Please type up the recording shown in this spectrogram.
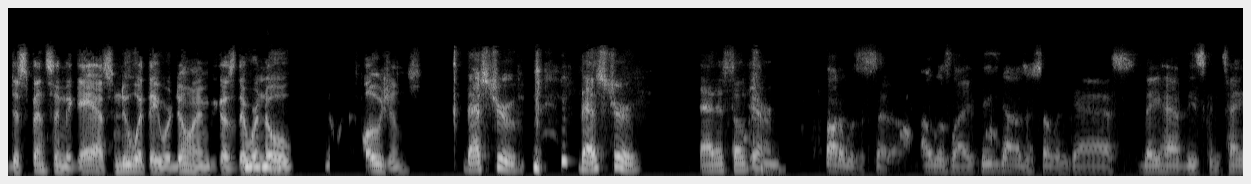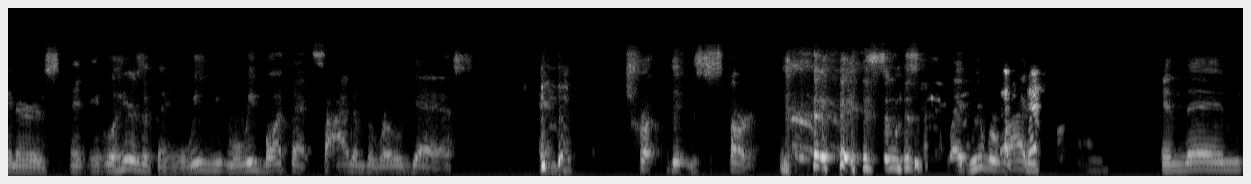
dispensing the gas knew what they were doing because there were no, no explosions. That's true. That's true. That is so Yeah. true. thought it was a setup. I was like, these guys are selling gas. They have these containers. And well, here's the thing: we when we bought that side of the road gas, and the truck didn't start as soon as like we were riding, and then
